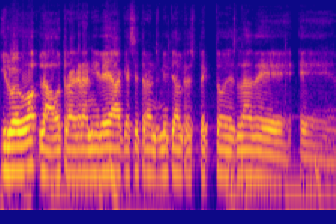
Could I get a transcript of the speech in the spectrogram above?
y luego la otra gran idea que se transmite al respecto es la de eh,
